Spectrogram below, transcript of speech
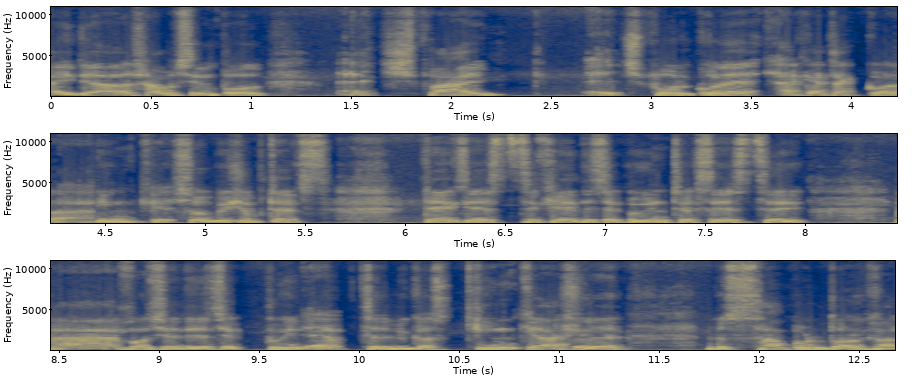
idea সব সিম্পল এইচ ফাইভ ফোর করে এক অ্যাটাক করা কিংকে so bishop takes takes s খেয়ে দিয়েছে কুইন টেক্স এস থ্রি এখন সে দিয়েছে কুইন এফ থ্রি বিকজ কিংকে আসলে সাপোর্ট দরকার।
